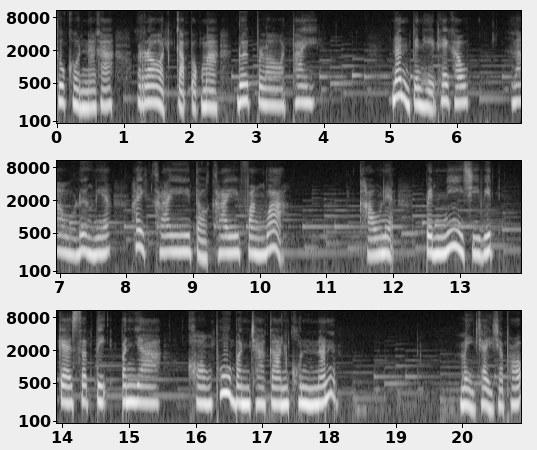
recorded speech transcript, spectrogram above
ทุกคนนะคะ รอดกลับออกมาโดยปลอดภัย นั่นเป็นเหตุให้เขาเล่าเรื่องนี้ให้ใครต่อใครฟังว่า เขาเนี่ยเป็นหนี้ชีวิตแก่สติปัญญาของผู้บัญชาการคนนั้น ไม่ใช่เฉพาะ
